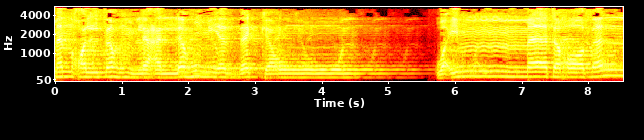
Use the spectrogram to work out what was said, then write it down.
من خلفهم لعلهم يذكرون. وإما تخافن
